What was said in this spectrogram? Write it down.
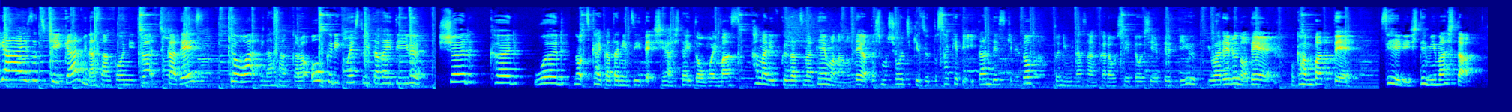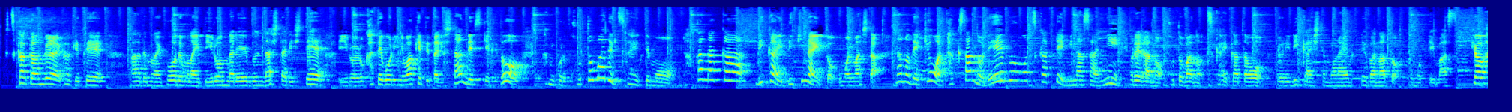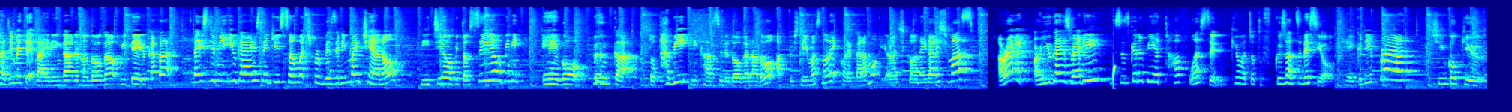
Hey guys, it's Chika! 皆さんこんにちは、ちかです。今日は皆さんから多くリクエストいただいている should, could, would の使い方についてシェアしたいと思います。かなり複雑なテーマなので私も正直ずっと避けていたんですけれど、本当に皆さんから教えて教えてっていう言われるので、頑張って整理してみました。2日間ぐらいかけてああでもないこうでもないっていろんな例文出したりしていろいろカテゴリーに分けてたりしたんですけれど多分これ言葉で伝えてもなかなか理解できないと思いました。なので今日はたくさんの例文を使って皆さんにこれらの言葉の使い方をより理解してもらえればなと思っています。今日初めてバイリンガールの動画を見ている方 Nice to meet you guys! Thank you so much for visiting my channel 日曜日と水曜日に英語、文化と旅に関する動画などをアップしていますのでこれからもよろしくお願いします Alright, are you guys ready? This is gonna be a tough lesson 今日はちょっと複雑ですよ Take a deep breath 深呼吸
